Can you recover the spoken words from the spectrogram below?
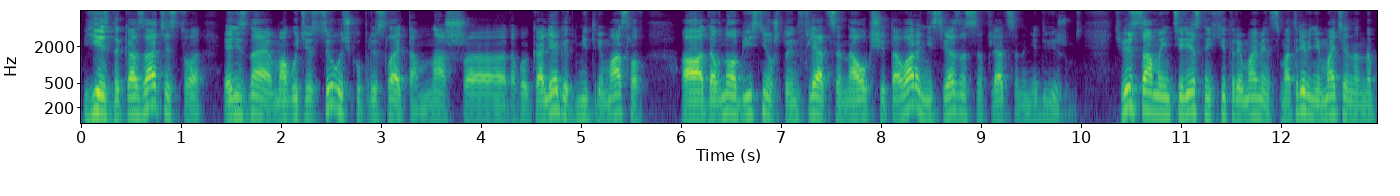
есть доказательства, я не знаю, могу тебе ссылочку прислать, там наш э, такой коллега Дмитрий Маслов э, давно объяснил, что инфляция на общие товары не связана с инфляцией на недвижимость. Теперь самый интересный хитрый момент, смотри внимательно на,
